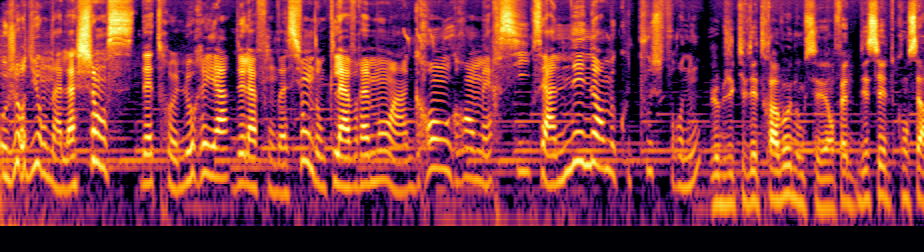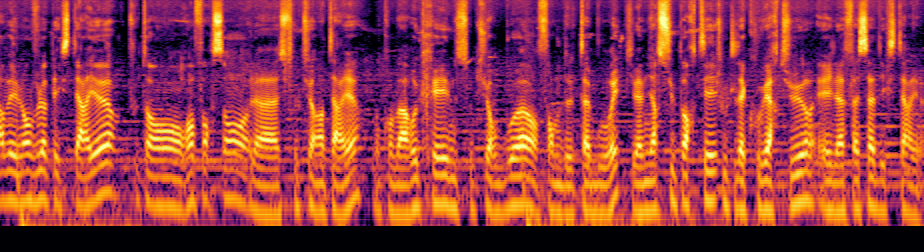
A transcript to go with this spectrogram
Aujourd'hui, on a la chance d'être lauréat de la Fondation. Donc là, vraiment, un grand, grand merci. C'est un énorme coup de pouce pour nous. L'objectif des travaux, c'est en fait d'essayer de conserver l'enveloppe extérieure tout en renforçant la structure intérieure. Donc on va recréer une structure bois en forme de tabouret qui va venir supporter toute la couverture et la façade extérieure.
